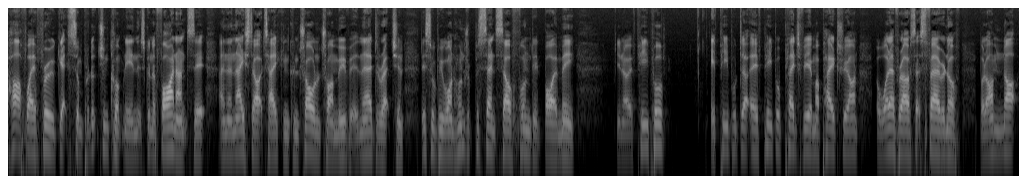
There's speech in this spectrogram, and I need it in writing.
halfway through get some production company in that's going to finance it and then they start taking control and try and move it in their direction. This will be 100% self-funded by me. You know, if people if people do, if people pledge via my Patreon or whatever else, that's fair enough. But I'm not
